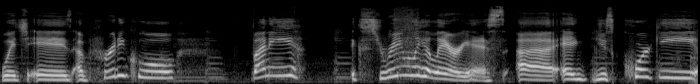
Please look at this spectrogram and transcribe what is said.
which is a pretty cool, funny, extremely hilarious, uh, and just quirky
